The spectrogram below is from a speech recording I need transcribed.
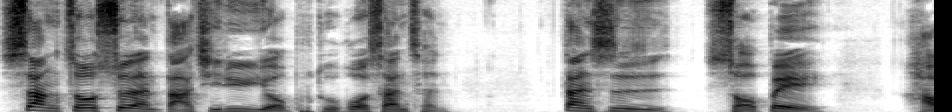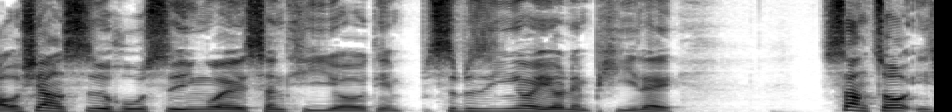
上周虽然打击率有突破三成。但是手背好像似乎是因为身体有点，是不是因为有点疲累？上周一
